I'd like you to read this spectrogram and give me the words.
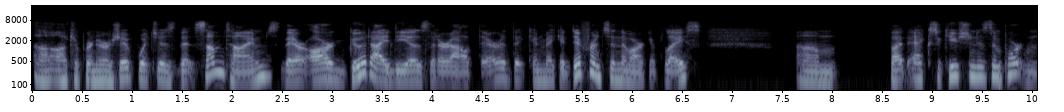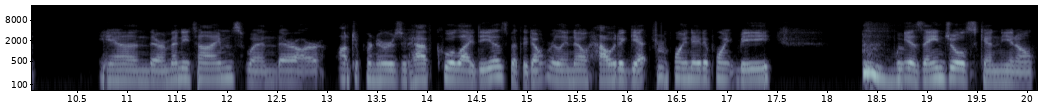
uh, entrepreneurship, which is that sometimes there are good ideas that are out there that can make a difference in the marketplace, um, but execution is important. And there are many times when there are entrepreneurs who have cool ideas, but they don't really know how to get from point A to point B. we as angels can, you know,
